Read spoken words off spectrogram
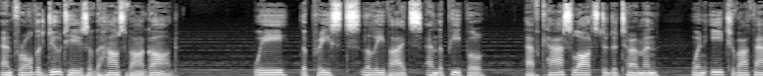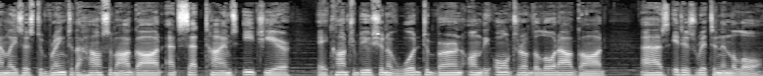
and for all the duties of the house of our God. We, the priests, the Levites, and the people, have cast lots to determine when each of our families is to bring to the house of our God at set times each year a contribution of wood to burn on the altar of the Lord our God, as it is written in the law.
